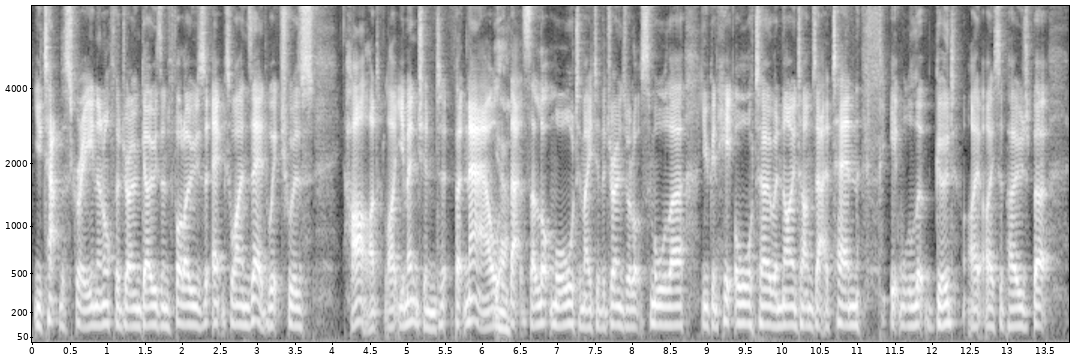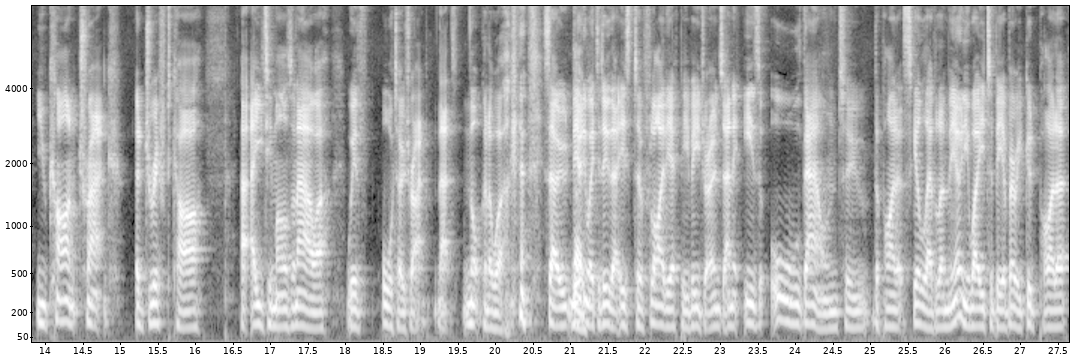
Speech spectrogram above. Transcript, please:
you tap the screen and off the drone goes and follows x y and z which was hard like you mentioned. But now Yeah. that's a lot more automated. The drones are a lot smaller. You can hit auto and nine times out of ten it will look good i, I suppose. But you can't track a drift car at 80 miles an hour with auto track. That's not going to work. so the only way to do that is to fly the FPV drones, and it is all down to the pilot's skill level. And the only way to be a very good pilot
